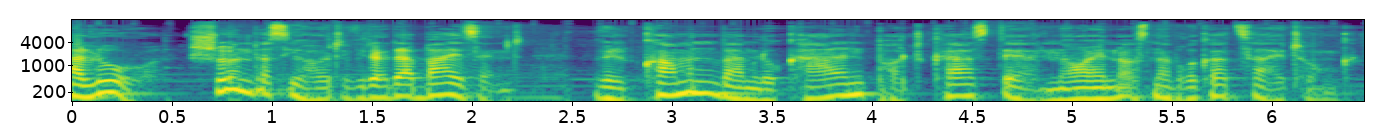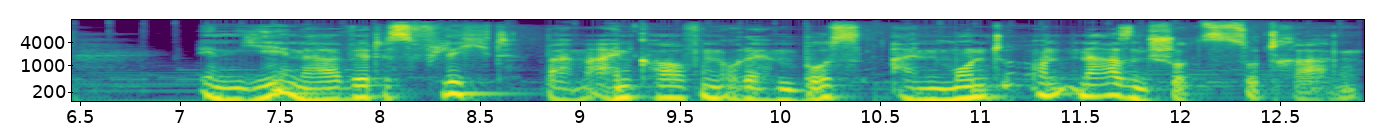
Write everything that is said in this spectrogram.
Hallo, schön, dass Sie heute wieder dabei sind. Willkommen beim lokalen Podcast der Neuen Osnabrücker Zeitung. In Jena wird es Pflicht, beim Einkaufen oder im Bus einen Mund- und Nasenschutz zu tragen.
